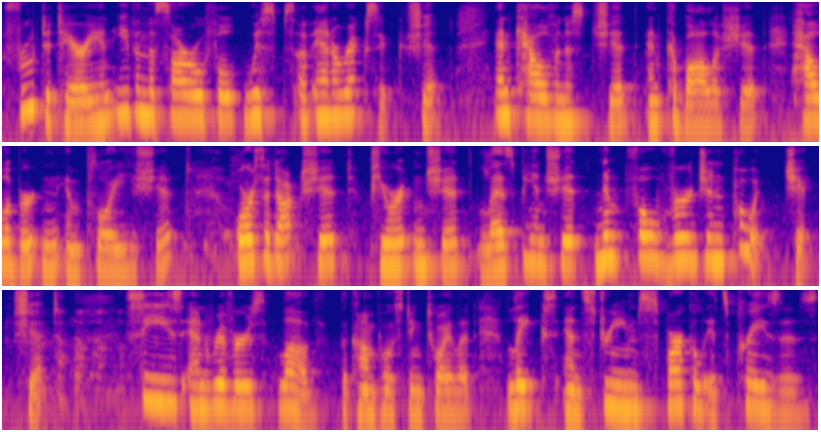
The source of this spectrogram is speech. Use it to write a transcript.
fruitarian, even the sorrowful wisps of anorexic shit, and Calvinist shit, and Kabbalah shit, Halliburton employee shit, Orthodox shit, Puritan shit, lesbian shit, nympho virgin poet chick shit. Seas and rivers love the composting toilet. Lakes and streams sparkle its praises,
